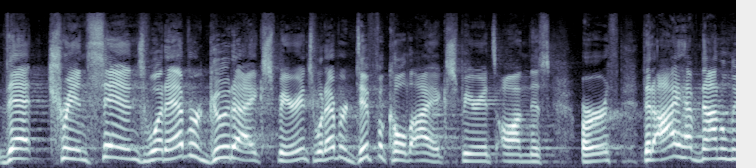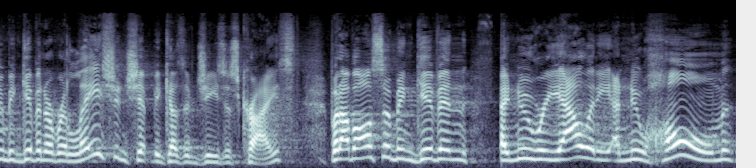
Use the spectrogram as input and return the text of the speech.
that transcends whatever good I experience, whatever difficult I experience on this earth, that I have not only been given a relationship because of Jesus Christ, but I've also been given a new reality, a new home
